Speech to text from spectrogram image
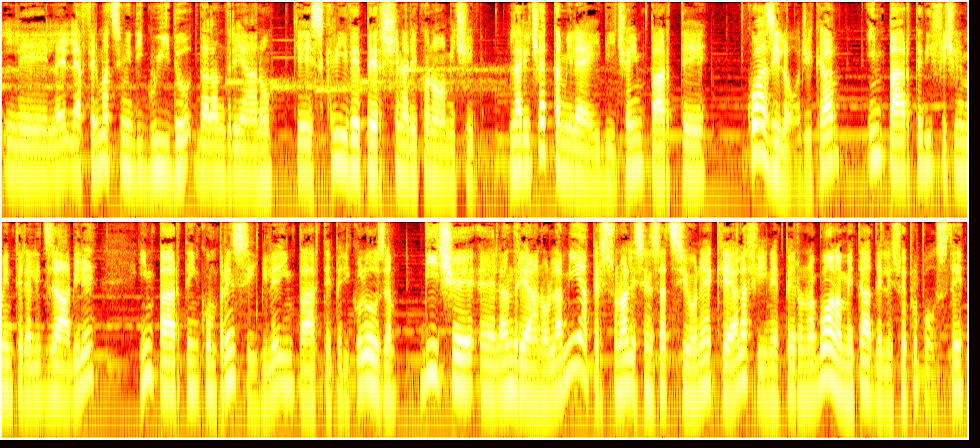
le, le, le affermazioni di Guido Dall'Andriano, che scrive per scenari economici. La ricetta Milei dice in parte quasi logica, in parte difficilmente realizzabile, in parte incomprensibile, in parte pericolosa. Dice eh, Landriano, la mia personale sensazione è che alla fine, per una buona metà delle sue proposte,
